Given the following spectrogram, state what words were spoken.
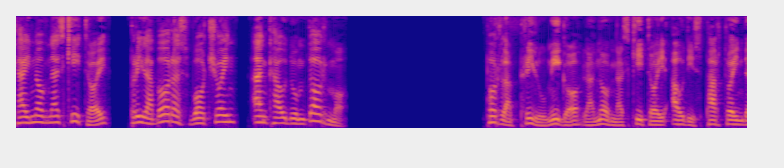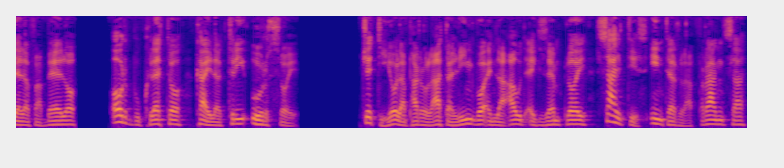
cae novnascitoi prilaboras vocioin ancaudum dormo. Por la prilumigo la novnascitoi audis partoin de la fabelo, or bucleto cae la tri ursoi. Cetio la parolata lingvo en la aud exemploi saltis inter la Franza,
